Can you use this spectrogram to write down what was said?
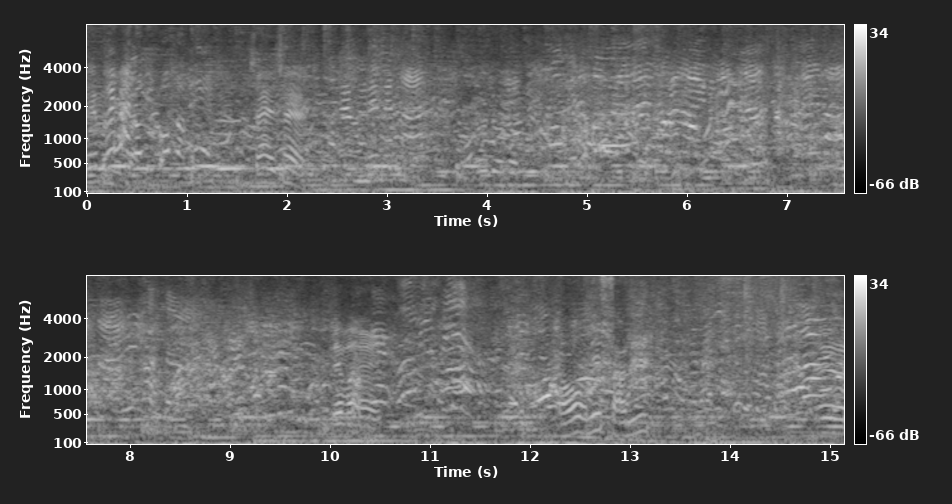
อยู่ก่อนให้มันอยู่ก่อนใช่ใช่ดูดูดูได้ไหมอ๋อนี่สันเออ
